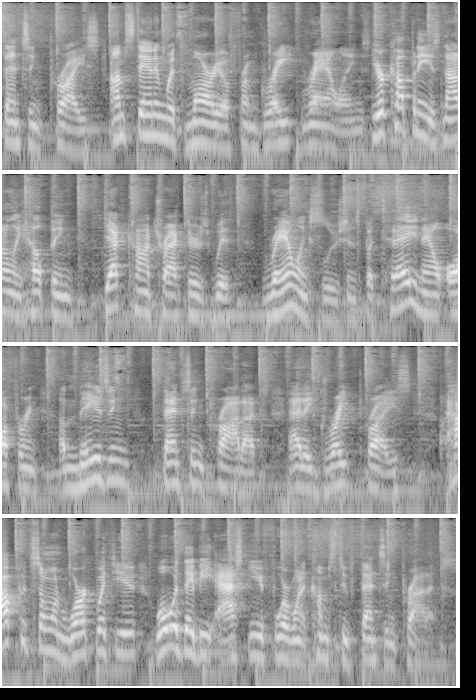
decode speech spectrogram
fencing price, I'm standing with Mario from Great Railings. Your company is not only helping deck contractors with railing solutions, but today now offering amazing fencing products at a great price. How could someone work with you? What would they be asking you for when it comes to fencing products?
